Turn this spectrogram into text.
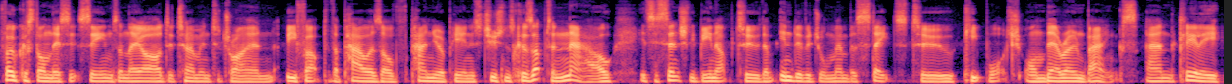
focused on this, it seems, and they are determined to try and beef up the powers of pan European institutions. Because up to now, it's essentially been up to the individual member states to keep watch on their own banks. And clearly,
